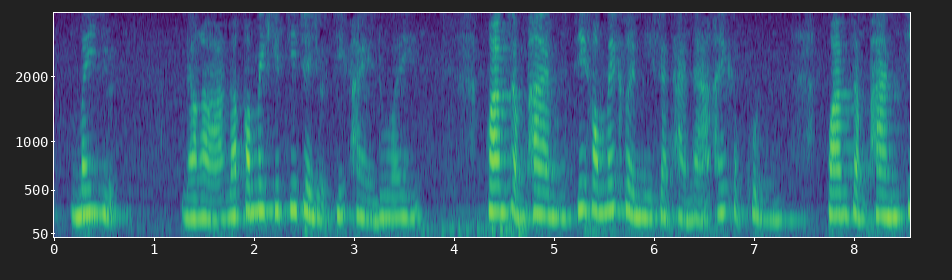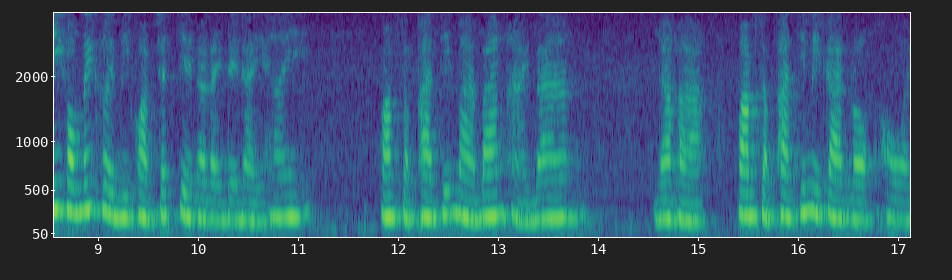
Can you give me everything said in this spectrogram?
ๆ ไม่หยุดนะคะ แล้วก็ไม่คิดที่จะหยุดที่ใครด้วย ความสัมพันธ์ที่เขาไม่เคยมีสถานะให้กับคุณ ความสัมพันธ์ที่เขาไม่เคยมีความชัดเจนอะไรใด ๆ ให้ ความสัมพันธ์ที่มาบ้างหายบ้างนะคะ ความสัมพันธ์ที่มีการรอคอย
